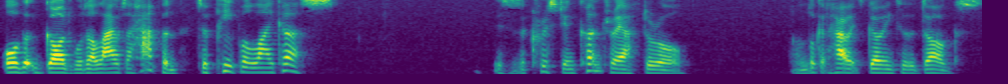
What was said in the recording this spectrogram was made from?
or that God would allow to happen to people like us. This is a Christian country after all. And look at how it's going to the dogs.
